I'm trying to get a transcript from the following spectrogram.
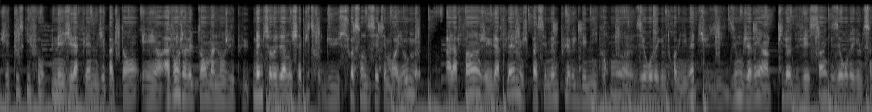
j'ai tout ce qu'il faut. Mais j'ai la flemme, j'ai pas le temps. Et avant, j'avais le temps, maintenant, je l'ai plus. Même sur le dernier chapitre du 77e royaume, à la fin, j'ai eu la flemme, je passais même plus avec des microns 0,3 mm, disons que j'avais un pilote V5 0,5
